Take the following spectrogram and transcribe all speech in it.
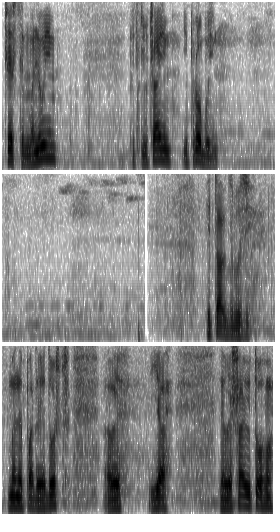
чистим малюємо, підключаємо і пробуємо. І так, друзі, в мене падає дощ, але я не лишаю того.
